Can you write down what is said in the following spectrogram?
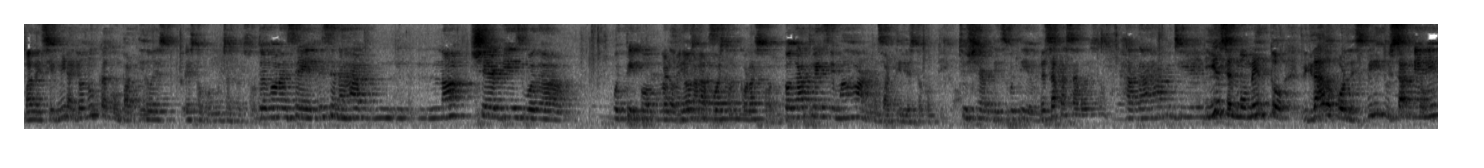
van a decir, mira, yo nunca he compartido es- esto con muchas personas. they're going to say, listen, I have not shared this with, uh, with people. Pero Dios me ha puesto en el corazón But God placed in my heart compartir esto contigo. to share this with you. ¿Les ha pasado eso? Have that happened to you? Y es el momento dado por el Espíritu Santo And it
